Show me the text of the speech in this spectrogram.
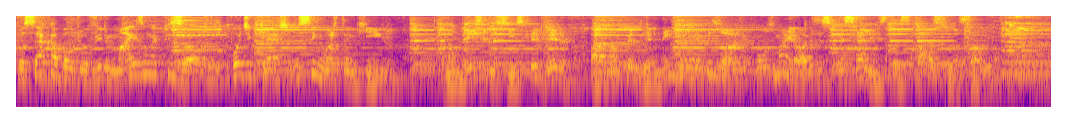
Você acabou de ouvir mais um episódio do podcast do Senhor Tanquinho. Não deixe de se inscrever para não perder nenhum episódio com os maiores especialistas para a sua saúde.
